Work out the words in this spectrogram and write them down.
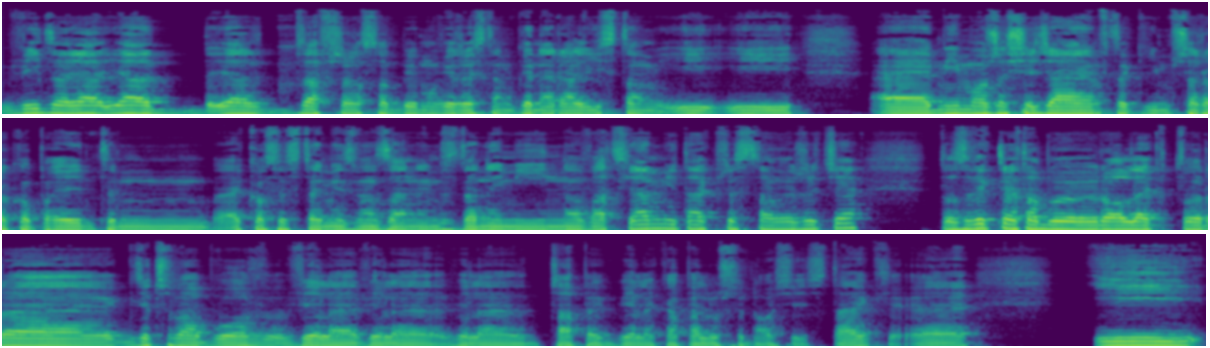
widzę. Ja, ja, ja zawsze o sobie mówię, że jestem generalistą i, i e, mimo, że siedziałem w takim szeroko pojętym ekosystemie związanym z danymi innowacjami, tak, przez całe życie, to zwykle to były role, które, gdzie trzeba było wiele, wiele, wiele czapek, wiele kapeluszy nosić, tak? E, I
